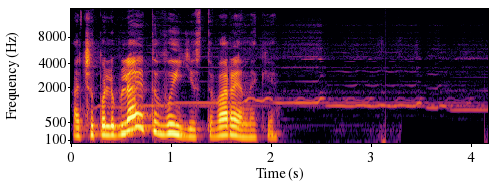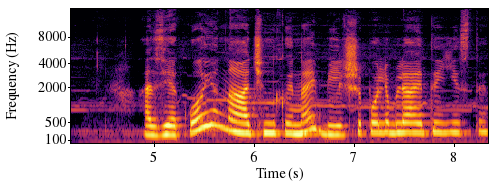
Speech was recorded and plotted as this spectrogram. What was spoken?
А чи полюбляєте ви їсти вареники? А з якою начинкою найбільше полюбляєте їсти?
